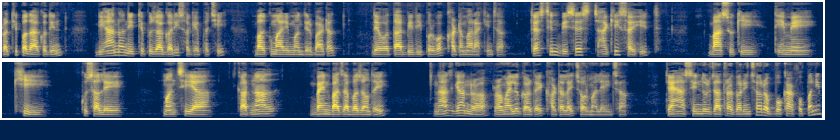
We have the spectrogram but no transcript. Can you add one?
प्रतिपदाको दिन बिहान नित्य पूजा गरिसकेपछि बालकुमारी मन्दिरबाट देवता विधिपूर्वक खटमा राखिन्छ। त्यस दिन विशेष झाँकीसहित बाँसुकी धिमे खी कुसले मन्सिया कर्नाल बैन बाजा बजाउँदै नाचगान र रमाइलो गर्दै खटलाई चौरमा ल्याइन्छ। त्यहाँ सिन्दुर जात्रा गरिन्छ र बोकाको पनि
